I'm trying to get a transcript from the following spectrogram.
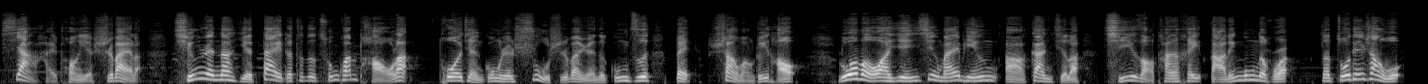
下海创业失败了，情人呢也带着他的存款跑了，拖欠工人数十万元的工资，被上网追逃。罗某啊隐姓埋名啊，干起了起早贪黑打零工的活那昨天上午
